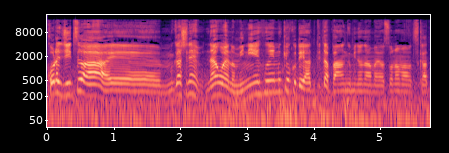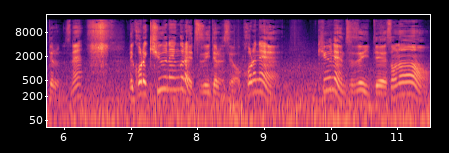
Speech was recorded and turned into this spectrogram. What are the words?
これ実は、えー、昔ね、名古屋のミニ FM 局でやってた番組の名前をそのまま使ってるんですね。で、これ9年ぐらい続いてるんですよ。これね、9年続いて、その、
